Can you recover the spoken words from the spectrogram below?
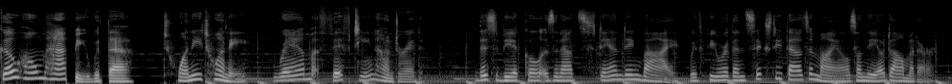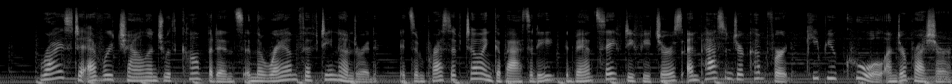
Go home happy with the 2020 Ram 1500. This vehicle is an outstanding buy with fewer than 60,000 miles on the odometer. Rise to every challenge with confidence in the Ram 1500. Its impressive towing capacity, advanced safety features, and passenger comfort keep you cool under pressure.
